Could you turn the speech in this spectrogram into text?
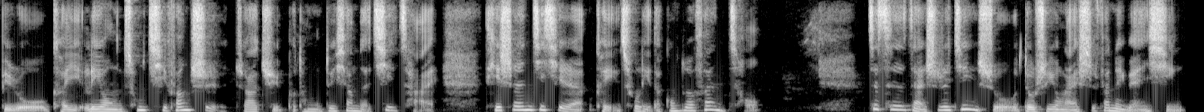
比如，可以利用充气方式抓取不同对象的器材，提升机器人可以处理的工作范畴。这次展示的技术都是用来示范的原型，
